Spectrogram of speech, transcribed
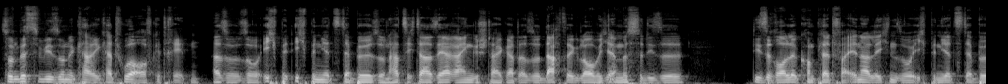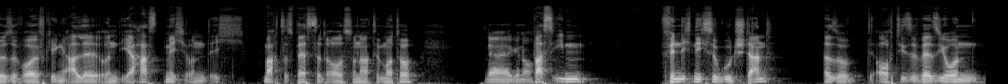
so ein bisschen wie so eine Karikatur aufgetreten. Also so, ich bin, ich bin jetzt der Böse und hat sich da sehr reingesteigert. Also dachte, glaube ich, er müsste diese, diese Rolle komplett verinnerlichen. So, ich bin jetzt der böse Wolf gegen alle und ihr hasst mich und ich mach das Beste draus, so nach dem Motto. Ja, ja, genau. Was ihm, finde ich, nicht so gut stand. Also auch diese Version,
